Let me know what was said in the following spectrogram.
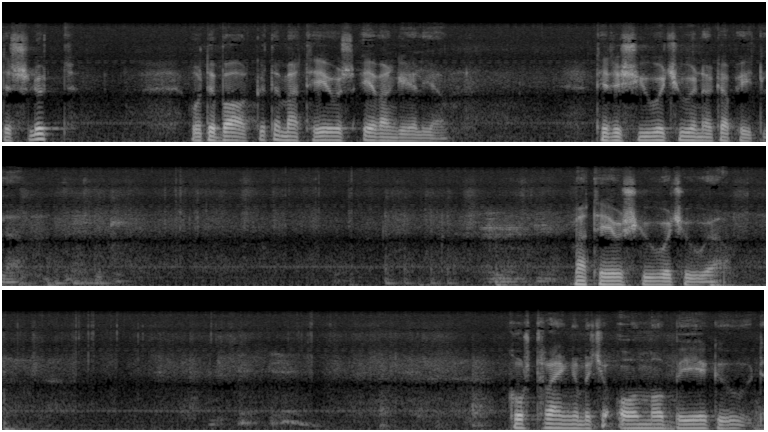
til slutt, gå tilbake til Matteus evangeliet, til det 27. kapitlet. Matteus 27. Hvor trenger vi ikke om å be Gud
